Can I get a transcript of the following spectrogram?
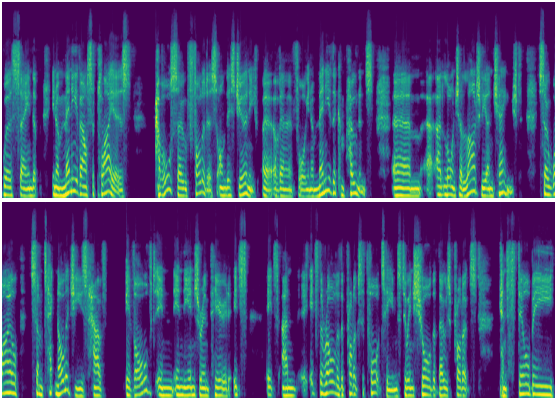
worth saying that you know many of our suppliers have also followed us on this journey uh, of MM4. You know, many of the components um, at launch are largely unchanged. So while some technologies have evolved in in the interim period, it's it's and it's the role of the product support teams to ensure that those products can still be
